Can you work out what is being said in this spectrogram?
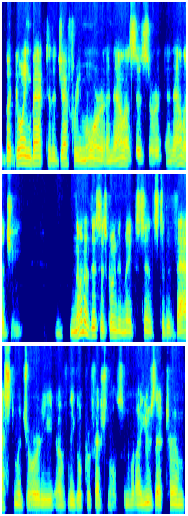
But going back to the Geoffrey Moore analysis or analogy, none of this is going to make sense to the vast majority of legal professionals. And when I use that term,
